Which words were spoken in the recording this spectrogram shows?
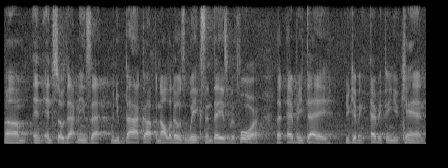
Um, and, and so that means that when you back up in all of those weeks and days before, that every day you're giving everything you can,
